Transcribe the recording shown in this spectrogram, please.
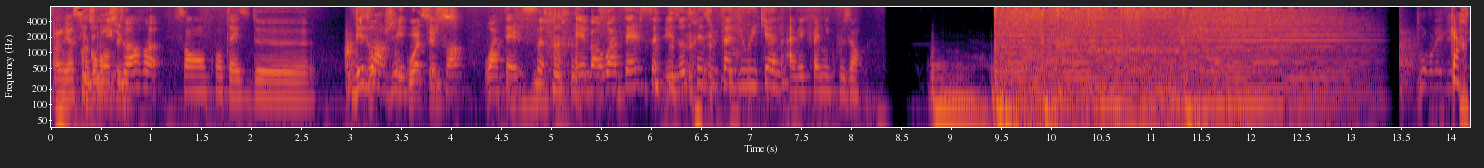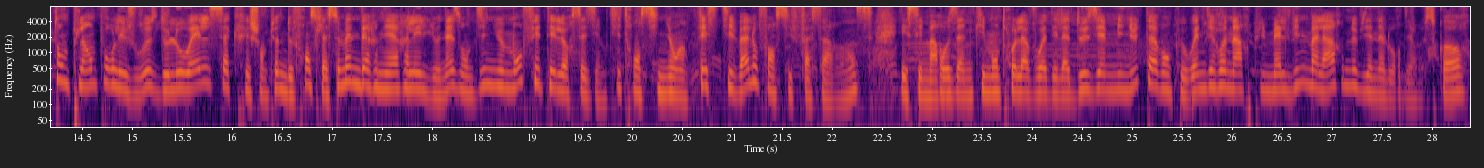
C'est une victoire sans conteste de d'Edouard G. What ce soir. What else? Et eh ben, what else? Les autres résultats du week-end avec Fanny Cousin. Carton plein pour les joueuses de l'OL, sacrée championne de France la semaine dernière. Les Lyonnaises ont dignement fêté leur 16e titre en signant un festival offensif face à Reims. Et c'est Marozane qui montre la voie dès la deuxième minute avant que Wendy Renard puis Melvin Mallard ne viennent alourdir le score.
